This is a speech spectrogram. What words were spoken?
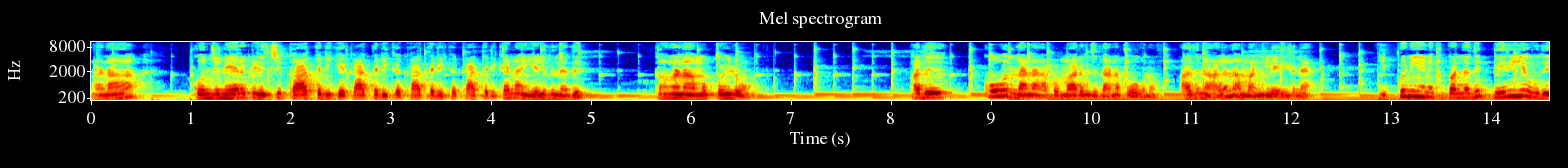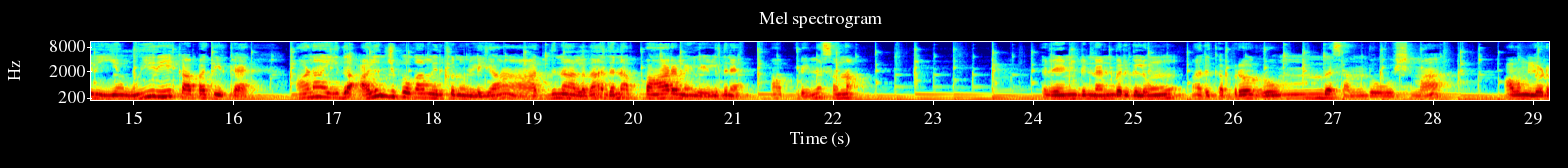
ஆனால் கொஞ்ச நேரம் கழித்து காத்தடிக்க காத்தடிக்க காத்தடிக்க காத்தடிக்க நான் எழுதினது காணாமல் போயிடும். அது கோவம் தானே அப்போ மறைஞ்சு தானே போகணும். அதனால நான் மண்ணில் எழுதினேன். இப்போ நீ எனக்கு பண்ணது பெரிய உதவி என் உயிரையே காப்பாற்றிருக்க ஆனால் இது அழிஞ்சு போகாமல் இருக்கணும் இல்லையா? அதனால தான் இதை நான் பாறை மேலே எழுதினேன் அப்படின்னு சொன்னான். ரெண்டு நண்பர்களும் அதுக்கப்புறம் ரொம்ப சந்தோஷமாக அவங்களோட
